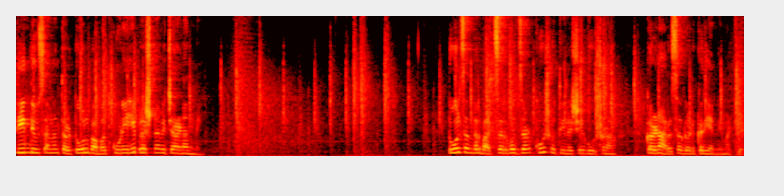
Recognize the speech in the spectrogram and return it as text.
तीन दिवसानंतर टोलबाबत कोणीही प्रश्न विचारणार नाही. टोल संदर्भात सर्वच जण खुश होतील अशी घोषणा करणार असं गडकरी यांनी म्हटलंय.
